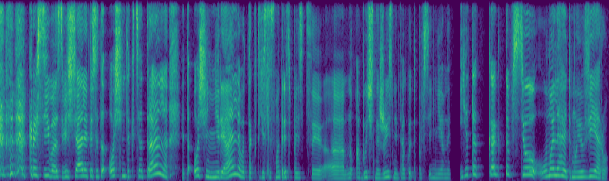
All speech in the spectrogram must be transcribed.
красиво освещали. То есть это очень так театрально, это очень нереально реально, вот так вот, если смотреть с позиции э, ну, обычной жизни, да, какой-то повседневной. И это как-то все умаляет мою веру.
